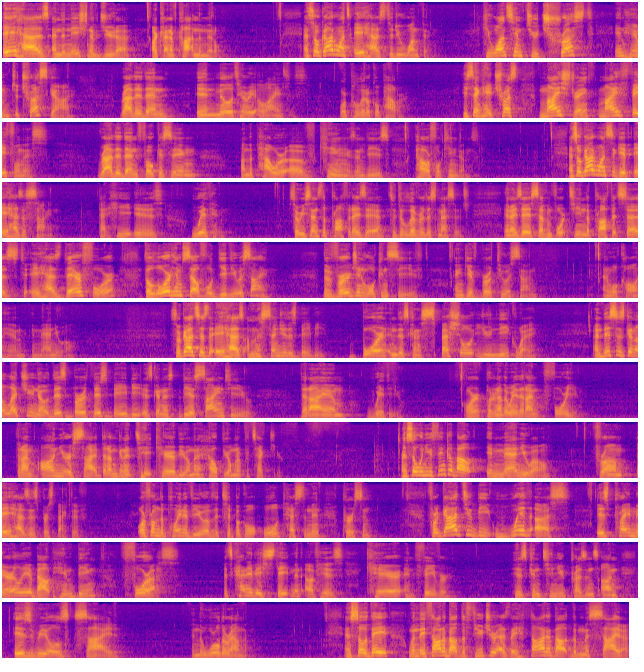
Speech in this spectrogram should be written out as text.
Ahaz and the nation of Judah are kind of caught in the middle. And so God wants Ahaz to do one thing He wants him to trust in him, to trust God, rather than in military alliances or political power. He's saying, hey, trust my strength, my faithfulness, rather than focusing on the power of kings and these powerful kingdoms. And so God wants to give Ahaz a sign that he is with him. So he sends the prophet Isaiah to deliver this message. In Isaiah 7:14, the prophet says to Ahaz, "Therefore, the Lord himself will give you a sign. The virgin will conceive and give birth to a son, and we'll call him Emmanuel. So God says to Ahaz, I'm going to send you this baby, born in this kind of special, unique way. And this is going to let you know this birth, this baby is going to be a sign to you that I am with you. Or put another way, that I'm for you, that I'm on your side, that I'm going to take care of you, I'm going to help you, I'm going to protect you. And so when you think about Emmanuel from Ahaz's perspective, or from the point of view of the typical Old Testament person, for God to be with us is primarily about Him being for us. It's kind of a statement of His care and favor, His continued presence on Israel's side in the world around them. And so they when they thought about the future, as they thought about the Messiah,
